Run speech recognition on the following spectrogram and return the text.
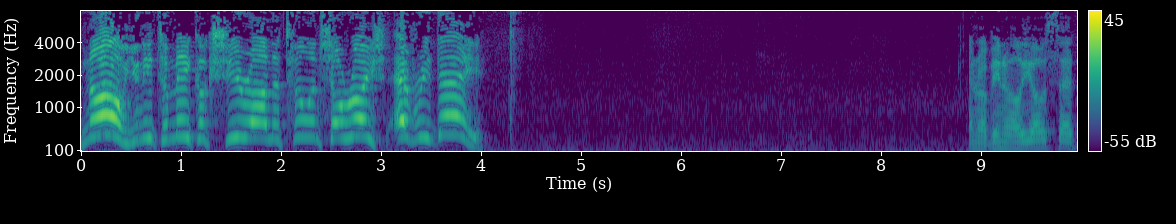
No, you need to make a kshira on the tefillin shel rosh every day. And Rabbeinu Elio said,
